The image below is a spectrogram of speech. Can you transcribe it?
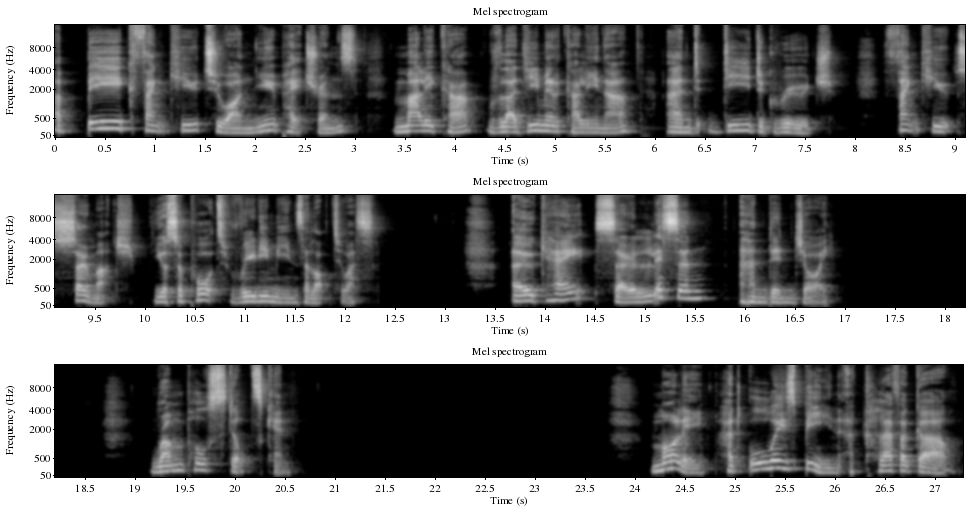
A big thank you to our new patrons, Malika, Vladimir Kalina, and D. de Gruge. Thank you so much. Your support really means a lot to us. Okay, so listen and enjoy. Rumpelstiltskin. Molly had always been a clever girl.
